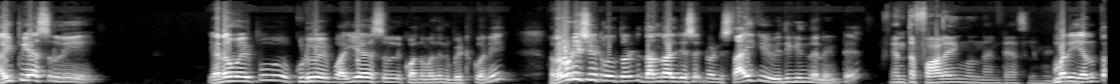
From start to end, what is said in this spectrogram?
ఐపీఎస్ని ఎడమవైపు కుడివైపు ఐఏఎస్ని కొంతమందిని పెట్టుకొని రౌడీ షీటర్లతో దందాలు చేసేటువంటి స్థాయికి ఎదిగిందని అంటే ఎంత ఫాలోయింగ్ ఉందంటే అసలు మరి? ఎంత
